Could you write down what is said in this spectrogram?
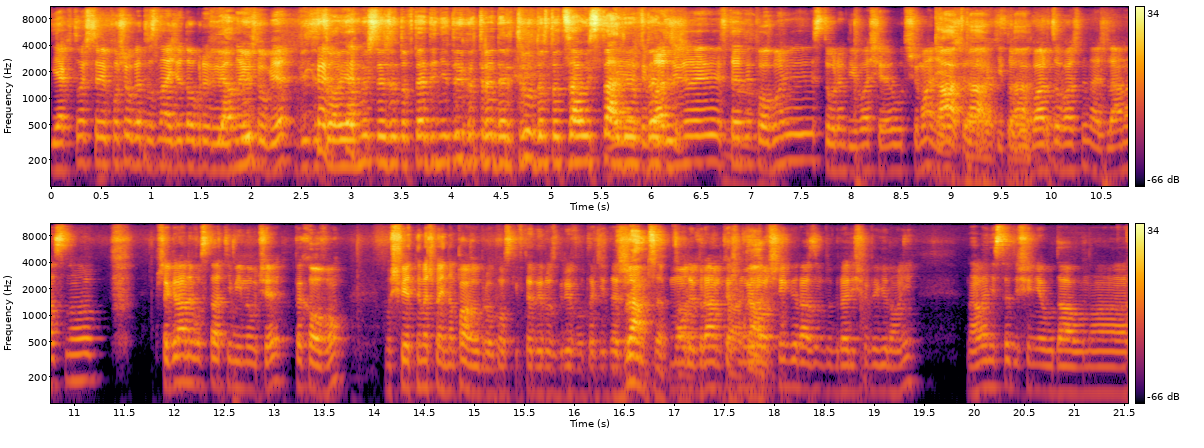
jak ktoś sobie poszuka, to znajdzie dobry Ja wywiad na myśl- YouTubie. Wiecie co, ja myślę, że to wtedy nie tylko trener Trudos, to cały stadion Tym bardziej, wtedy. że wtedy Pogoń z Turem biła się utrzymanie. Tak, jeszcze, tak, I to tak, był bardzo tak. ważny mecz dla nas. No, przegrany w ostatniej minucie, pechowo. Bo świetny mecz, pamiętam, Paweł Brałkowski wtedy rozgrywał taki też bramce. młody Tak, bramkarz, tak, mój tak. rocznik, razem graliśmy w Jagiellonii. No ale niestety się nie udało na...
